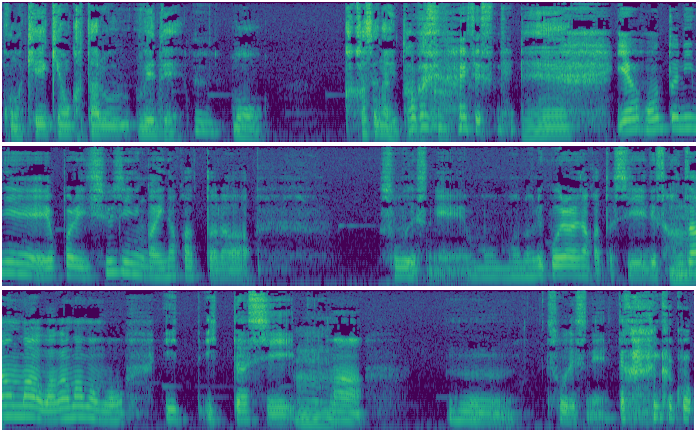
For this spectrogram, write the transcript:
この経験を語る上で、うん、もう欠かせない欠かせないですね。ね。いや本当にねやっぱり主人がいなかったらそうですね。もう、まあ、乗り越えられなかったしで散々まあ、わがままも言ったし、うん、まあうんそうですね。だからなんかこ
